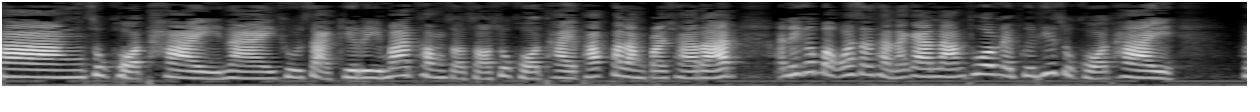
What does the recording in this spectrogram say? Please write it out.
ทางสุขโขทัยนายชูศักดิ์คีรีมาศทองสสสุโขทัยพรรคพลังประชารัฐ อันนี้ก็บอกว่าสถานการณ์น้ำท่วมในพื้นที่สุขโขทัย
